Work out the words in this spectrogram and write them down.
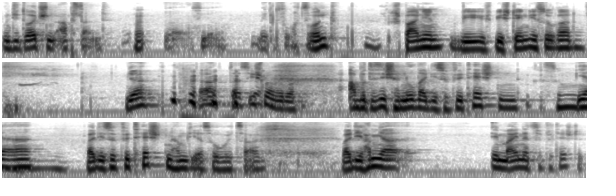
und die Deutschen Abstand. Ja. Ja, hier, Meter 50. Und Spanien, wie, wie stehen die so gerade? Ja, da, da siehst du mal wieder. Aber das ist ja nur, weil die so viel testen. So. Ja, weil die so viel testen, haben die ja so hohe Zahlen. Weil die haben ja im Mai nicht so viel testet.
